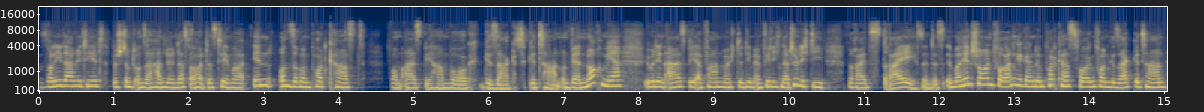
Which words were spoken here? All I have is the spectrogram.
Solidarität bestimmt unser Handeln. Das war heute das Thema in unserem Podcast vom ASB Hamburg gesagt, getan. Und wer noch mehr über den ASB erfahren möchte, dem empfehle ich natürlich die bereits drei, sind es immerhin schon, vorangegangenen Podcast-Folgen von gesagt, getan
